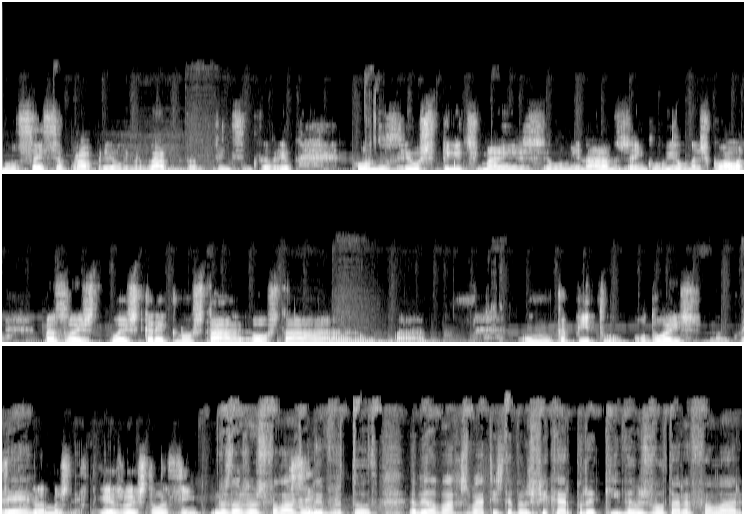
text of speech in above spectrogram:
não sei se a própria liberdade de 25 de Abril conduzir os espíritos mais iluminados, a incluí-lo na escola, mas hoje, hoje creio que não está, ou está uma, um capítulo ou dois, os é. programas de português hoje estão assim. Mas nós vamos falar do livro todo. Abel Barros Batista, vamos ficar por aqui, vamos voltar a falar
